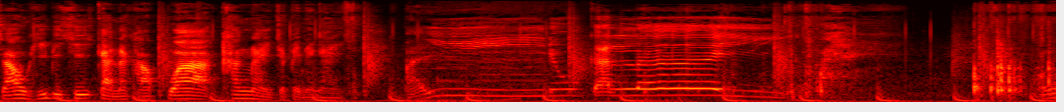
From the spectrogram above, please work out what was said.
เจ้าฮิบิคิกันนะครับ ว่าข้างในจะเป็นยังไง ไปดูกันเลยโอ้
